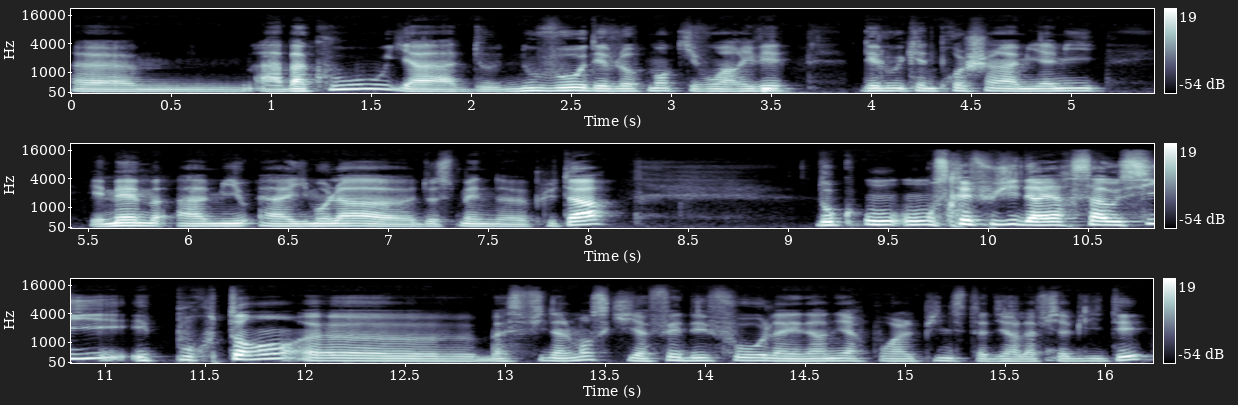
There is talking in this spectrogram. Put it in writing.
à Bakou. Il y a de nouveaux développements qui vont arriver dès le week-end prochain à Miami et même à, Imola deux semaines plus tard. Donc on, se réfugie derrière ça aussi, et pourtant, euh, bah, finalement, ce qui a fait défaut l'année dernière pour Alpine, c'est-à-dire la fiabilité,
